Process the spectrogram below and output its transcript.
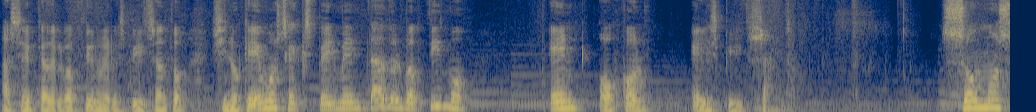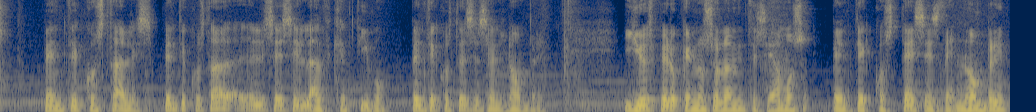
acerca del bautismo del Espíritu Santo, sino que hemos experimentado el bautismo en o con el Espíritu Santo. Somos pentecostales. Pentecostales es el adjetivo, Pentecostés es el nombre. Y yo espero que no solamente seamos pentecosteses de nombre,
